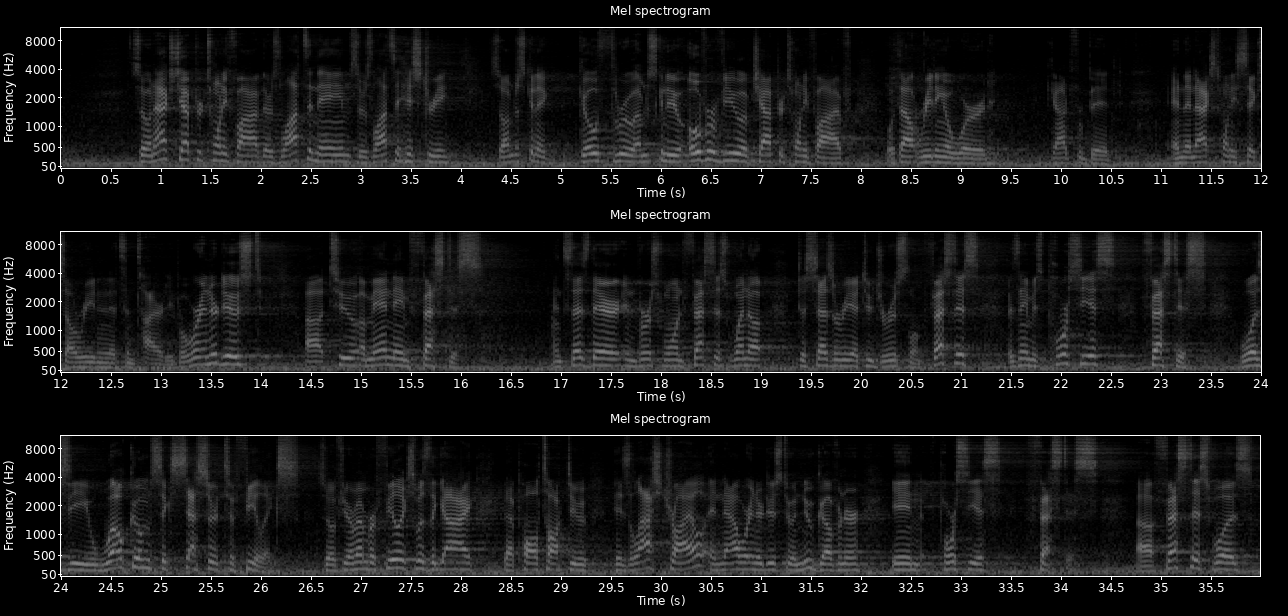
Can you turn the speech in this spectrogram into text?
So in Acts chapter 25, there's lots of names, there's lots of history. So I'm just going to go through, I'm just going to do overview of chapter 25 without reading a word. God forbid. And then Acts 26, I'll read in its entirety. But we're introduced uh, to a man named Festus. And says there in verse 1 Festus went up to Caesarea to Jerusalem. Festus, his name is Porcius Festus, was the welcome successor to Felix. So if you remember, Felix was the guy that Paul talked to his last trial, and now we're introduced to a new governor in Porcius Festus. Uh, Festus was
